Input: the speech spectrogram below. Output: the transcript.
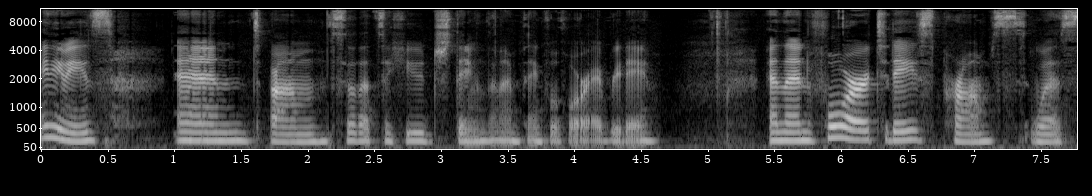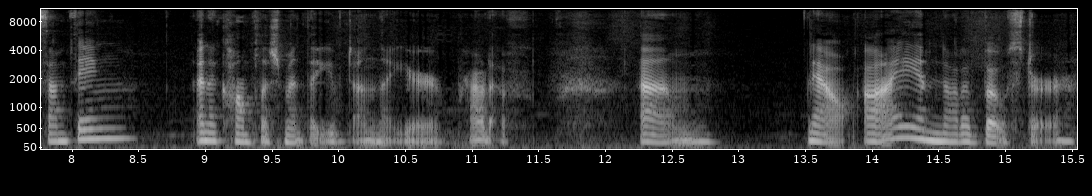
Anyways, and um, so that's a huge thing that I'm thankful for every day. And then for today's prompts was something, an accomplishment that you've done that you're proud of. Um, now, I am not a boaster.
